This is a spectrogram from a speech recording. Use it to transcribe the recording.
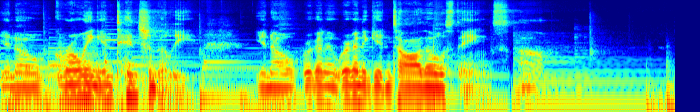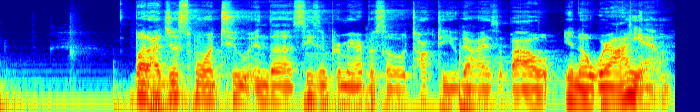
you know, growing intentionally. You know, we're gonna we're gonna get into all those things. Um, but I just want to, in the season premiere episode, talk to you guys about you know where I am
